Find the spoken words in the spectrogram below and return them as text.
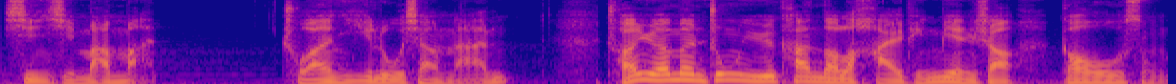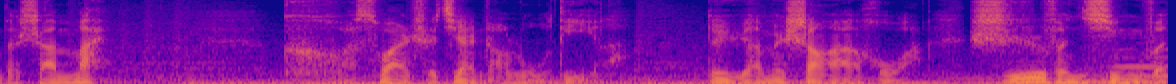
信心满满，船一路向南，船员们终于看到了海平面上高耸的山脉，可算是见着陆地了。队员们上岸后啊，十分兴奋。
